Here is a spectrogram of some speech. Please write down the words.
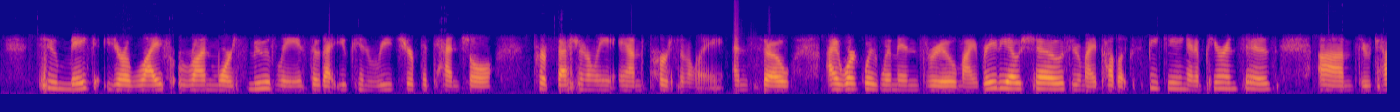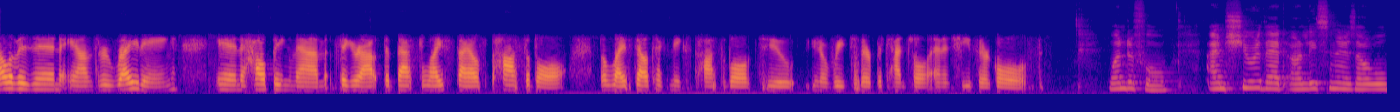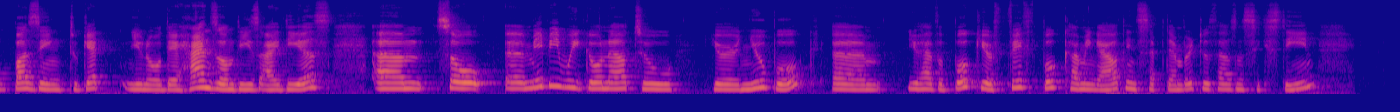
to make your life run more smoothly so that you can reach your potential professionally and personally. And so I work with women through my radio show, through my public speaking and appearances, um, through television, and through writing in helping them figure out the best lifestyles possible, the lifestyle techniques possible to, you know, reach their potential and achieve their goals. Wonderful. I'm sure that our listeners are all buzzing to get, you know, their hands on these ideas. Um, so uh, maybe we go now to your new book. Um, you have a book, your fifth book coming out in September 2016.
